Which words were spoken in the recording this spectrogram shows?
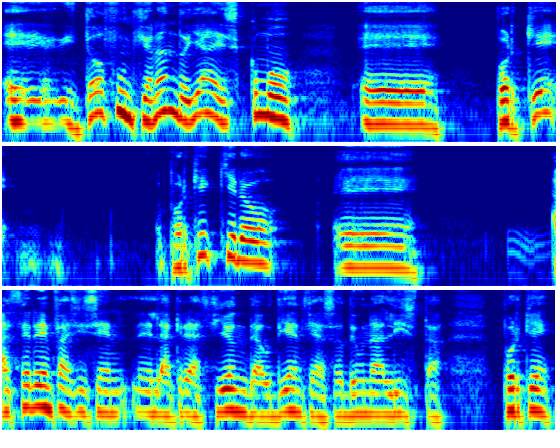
eh, y todo funcionando ya, es como, eh, ¿por, qué, ¿por qué quiero hacer énfasis en, la creación de audiencias o de una lista, porque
